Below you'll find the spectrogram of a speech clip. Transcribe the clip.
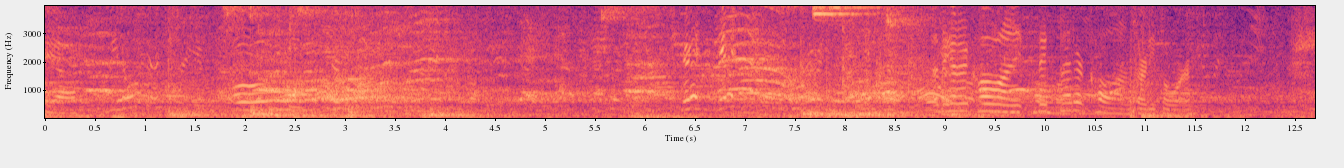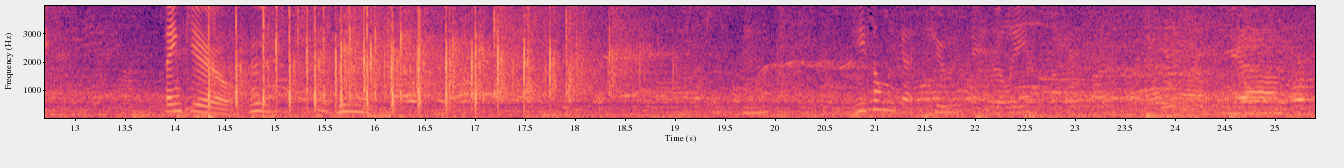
Yeah. We don't pressure you. Get it, get it. Oh, they gotta call. They better call on 34. Thank you. He's only got two, really. Yeah.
